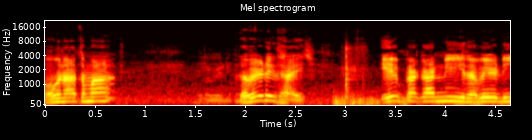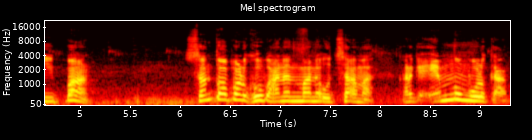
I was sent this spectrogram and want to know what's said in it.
ભવનાથમાં રવેડી થાય છે. એ પ્રકારની રવેડી પણ સંતો પણ ખૂબ આનંદમાં અને ઉત્સાહમાં, કારણ કે એમનું મૂળ કામ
